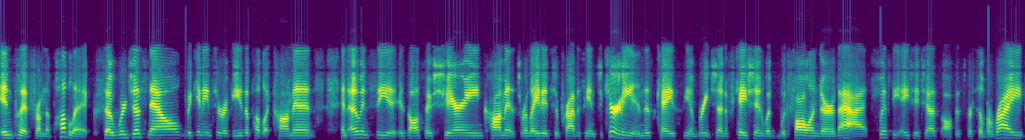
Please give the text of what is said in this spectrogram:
input from the public. So we're just now beginning to review the public comments, and ONC is also sharing comments related to privacy and security. In this case, you know, breach notification would, would fall under that with the HHS Office for Civil Rights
